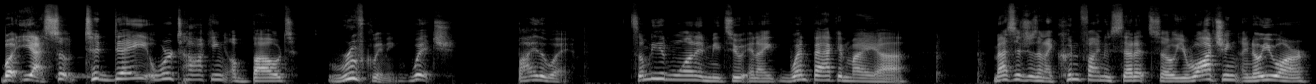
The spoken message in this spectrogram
But yeah, so today we're talking about roof cleaning, which, by the way, somebody had wanted me to, and I went back in my uh, messages and I couldn't find who said it. So you're watching, I know you are.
